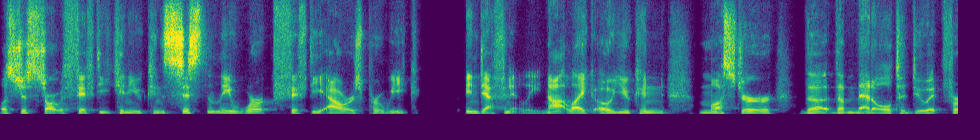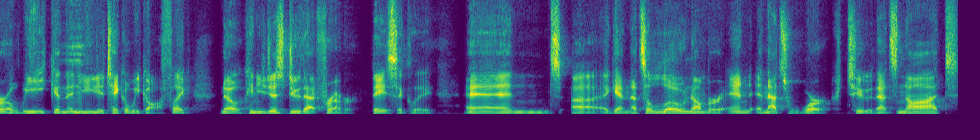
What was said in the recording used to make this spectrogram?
let's just start with 50. Can you consistently work 50 hours per week indefinitely? Not like oh you can muster the the mettle to do it for a week and then you mm-hmm. need to take a week off. Like no can you just do that forever basically. And uh, again that's a low number and and that's work too. That's not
